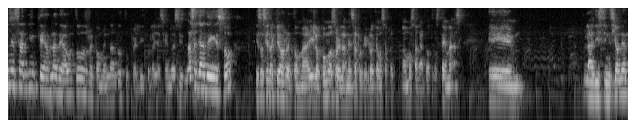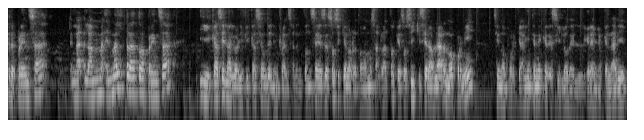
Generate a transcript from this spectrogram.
tienes a alguien que habla de autos recomendando tu película y haciendo eso? Y Más allá de eso, eso sí lo quiero retomar y lo pongo sobre la mesa porque creo que vamos a, vamos a hablar de otros temas. eh, la distinción entre prensa el maltrato a prensa y casi la glorificación del influencer. Entonces, eso sí que lo retomamos al rato, que eso sí quisiera hablar, no por mí, sino porque alguien tiene que decirlo del gremio, que nadie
